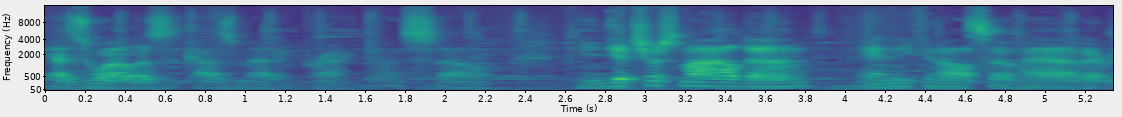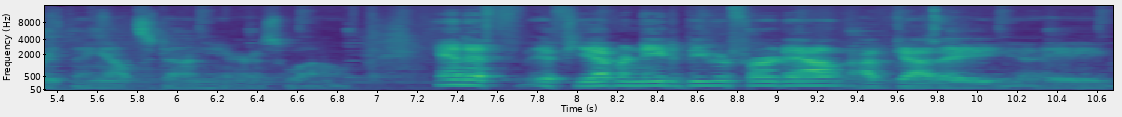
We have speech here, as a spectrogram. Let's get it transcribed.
as well as the cosmetic practice. So you can get your smile done and you can also have everything else done here as well. And if, if you ever need to be referred out, I've got a, a,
